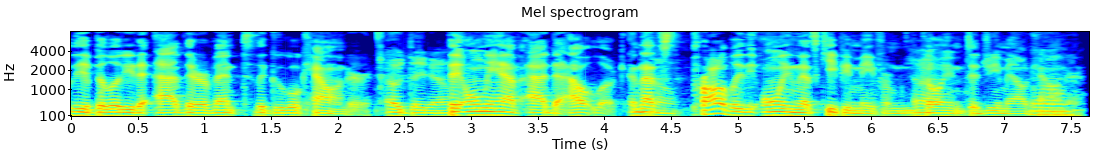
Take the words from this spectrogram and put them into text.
the ability to add their event to the Google Calendar. Oh, they don't? They only have add to Outlook, and that's Oh. probably the only thing that's keeping me from going to Gmail Calendar.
